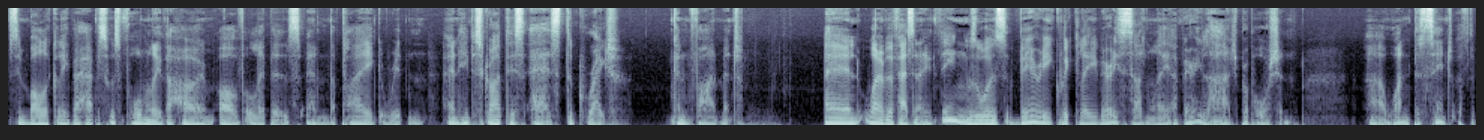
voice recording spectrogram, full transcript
symbolically perhaps, was formerly the home of lepers and the plague ridden. And he described this as the Great Confinement. And one of the fascinating things was very quickly, very suddenly, a very large proportion, uh, 1% of the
